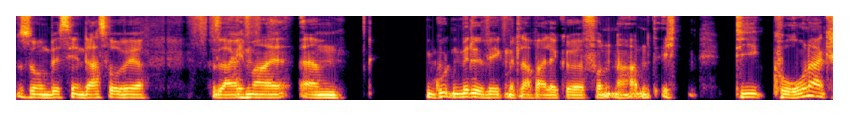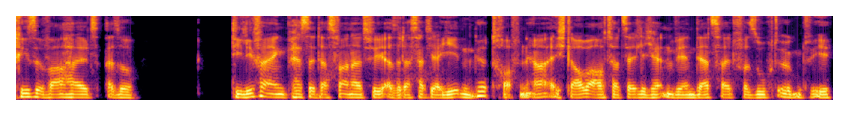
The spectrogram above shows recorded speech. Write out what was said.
so ein bisschen das, wo wir, sage ich mal, ähm, einen guten Mittelweg mittlerweile gefunden haben. Ich, die Corona-Krise war halt, also die Lieferengpässe, das war natürlich, also das hat ja jeden getroffen, ja. Ich glaube auch tatsächlich hätten wir in der Zeit versucht, irgendwie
